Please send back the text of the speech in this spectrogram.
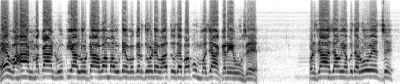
હે, વાહન, મકાન, રૂપિયા, લોટા, હવામાં ઉડે, વગર દોડે, વાતો થાય, બાપુ, મજા કરે એવું છે. પણ જ્યાં જાઉં, ત્યાં બધા રોવે જ છે.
